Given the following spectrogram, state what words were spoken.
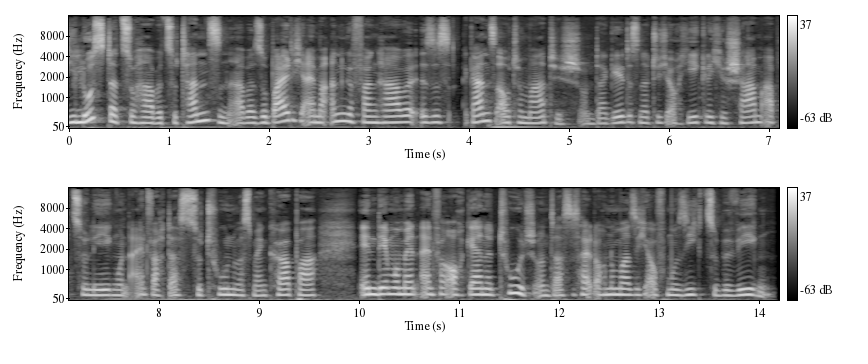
die Lust dazu habe zu tanzen, aber sobald ich einmal angefangen habe, ist es ganz automatisch und da gilt es natürlich auch jegliche Scham abzulegen und einfach das zu tun, was mein Körper in dem Moment einfach auch gerne tut und das ist halt auch nur mal sich auf Musik zu bewegen.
